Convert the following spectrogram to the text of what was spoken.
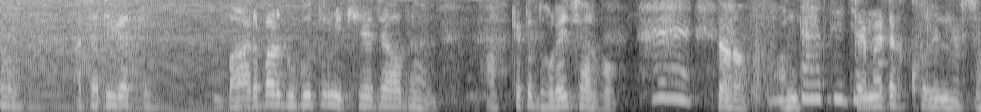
ও আচ্ছা ঠিক আছে। বারবার গুগু তুমি খেয়ে যাও ধান। আজকে তো ধরেই ছাড়বো। হ্যাঁ দাঁড়াও আমি তাড়াতাড়ি যাও। ক্যামেরাটা খুলে নিয়ে আসি।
